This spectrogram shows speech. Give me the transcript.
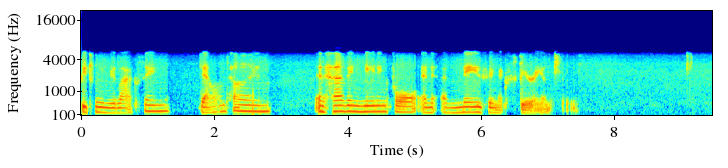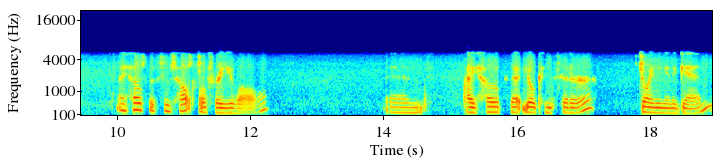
between relaxing, downtime, and having meaningful and amazing experiences. I hope this was helpful for you all. And I hope that you'll consider joining in again.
